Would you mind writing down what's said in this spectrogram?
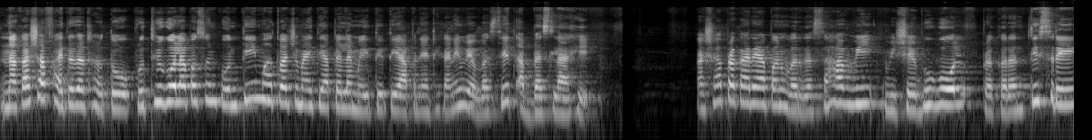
नकाशा फायद्याचा ठरतो. पृथ्वीगोलापासून कोणतीही महत्त्वाची माहिती आपल्याला मिळते ते आपण या ठिकाणी व्यवस्थित अभ्यासलं आहे. अशा प्रकारे आपण वर्ग सहावी विषय भूगोल प्रकरण तिसरे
